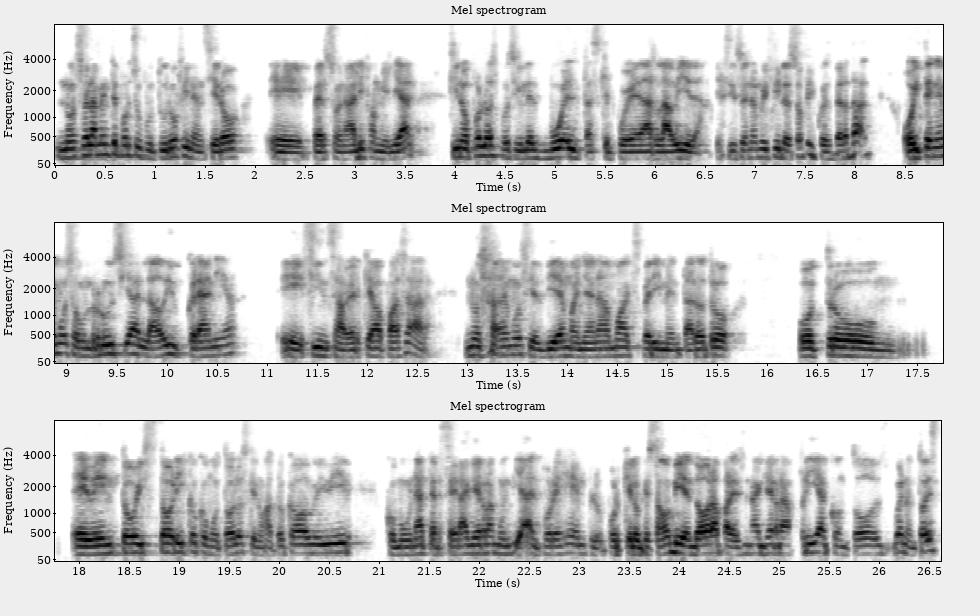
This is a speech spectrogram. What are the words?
no solamente por su futuro financiero eh, personal y familiar, sino por las posibles vueltas que puede dar la vida. Y así suena muy filosófico, es verdad. Hoy tenemos a un Rusia al lado de Ucrania eh, sin saber qué va a pasar. No sabemos si el día de mañana vamos a experimentar otro, otro mm, evento histórico como todos los que nos ha tocado vivir, como una tercera guerra mundial, por ejemplo, porque lo que estamos viviendo ahora parece una guerra fría con todos. Bueno, entonces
